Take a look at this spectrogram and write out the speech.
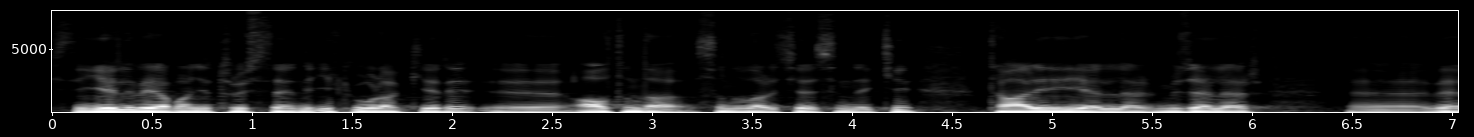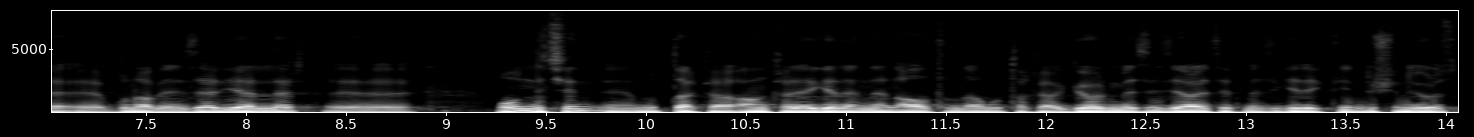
işte yerli ve yabancı turistlerin de ilk uğrak yeri e, Altındağ sınırlar içerisindeki tarihi yerler, müzeler ve buna benzer yerler. Onun için e, mutlaka Ankara'ya gelenlerin altında mutlaka görmesi, ziyaret etmesi gerektiğini düşünüyoruz.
